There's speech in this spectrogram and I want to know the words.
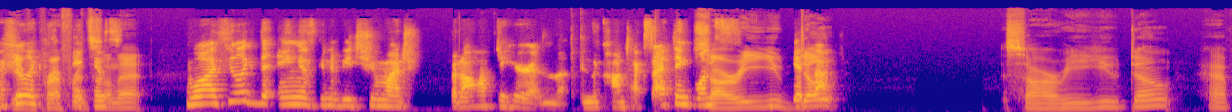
I feel like preference that on that? Well, I feel like the ing is going to be too much, but I'll have to hear it in the in the context. I think once Sorry, you don't. Sorry, you don't have.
